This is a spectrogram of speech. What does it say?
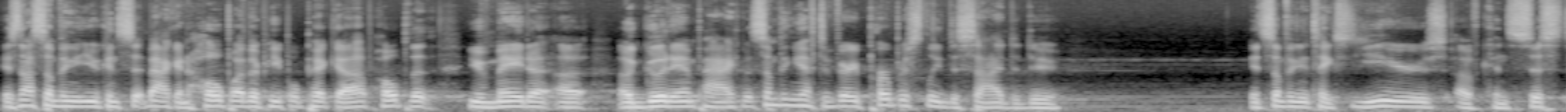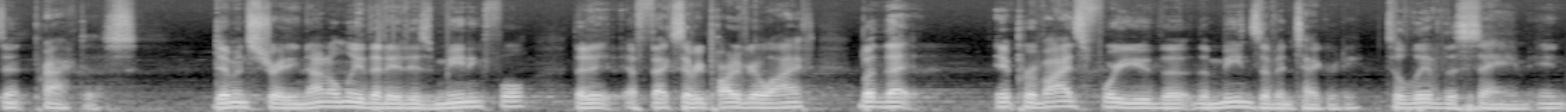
It's not something that you can sit back and hope other people pick up, hope that you've made a, a, a good impact, but something you have to very purposely decide to do. It's something that takes years of consistent practice, demonstrating not only that it is meaningful, that it affects every part of your life, but that it provides for you the, the means of integrity to live the same in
